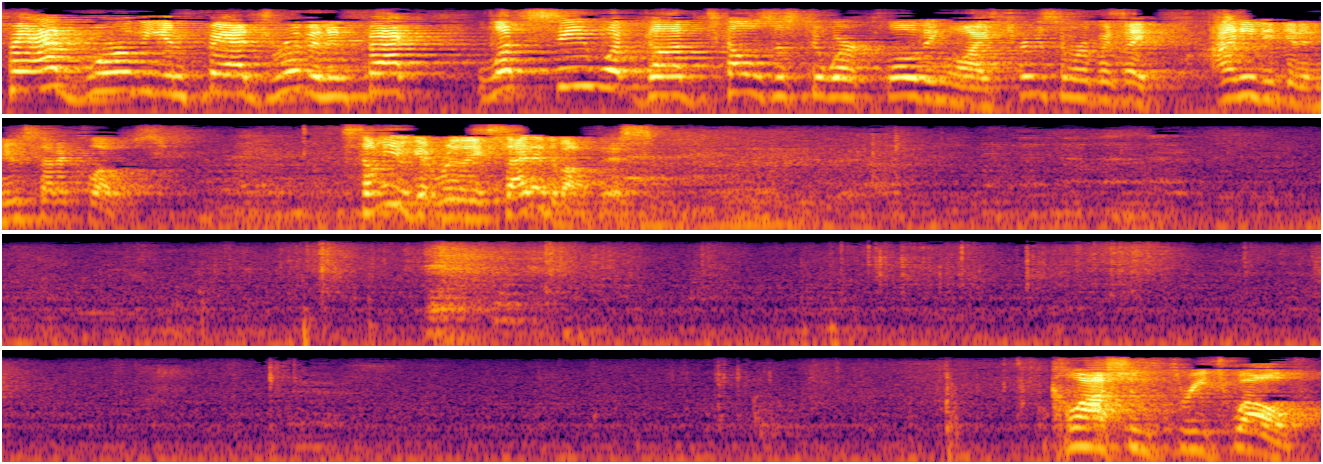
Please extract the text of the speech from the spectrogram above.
fad worthy and fad driven. In fact, let's see what God tells us to wear clothing wise. Turn to someone and say, I need to get a new set of clothes. Some of you get really excited about this. Colossians 3:12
